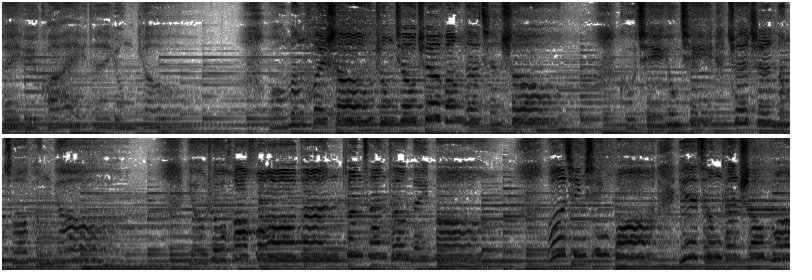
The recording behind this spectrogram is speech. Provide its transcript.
最愉快的拥有。手终究却忘了牵手，鼓起勇气却只能做朋友，犹如花火般短暂的美梦。我庆幸过，也曾感受过。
